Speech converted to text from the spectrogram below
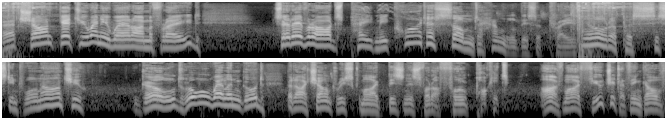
That shan't get you anywhere, I'm afraid. Sir Everard's paid me quite a sum to handle this appraisal. You're a persistent one, aren't you? Gold's all well and good, but I shan't risk my business for a full pocket. I've my future to think of.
